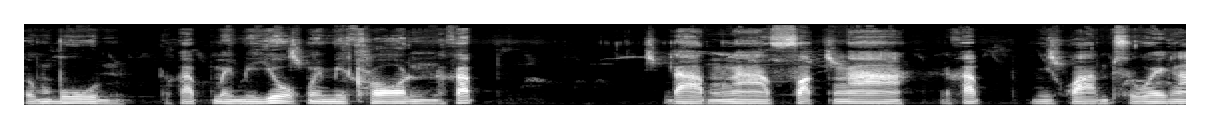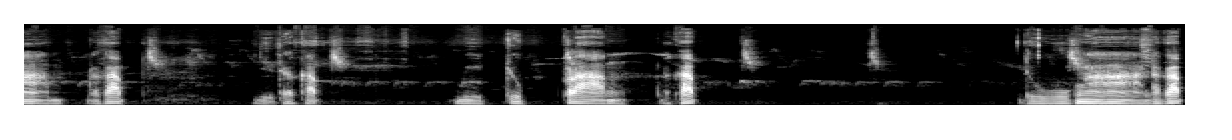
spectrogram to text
สมบูรณ์นะครับ ไม่มีโยกไม่มีคลอนนะครับ ด้ามงาฝักงานะครับ มีความสวยงามนะครับนี่นะครับ มีจุดกลางนะครับ ดูงานะครับ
